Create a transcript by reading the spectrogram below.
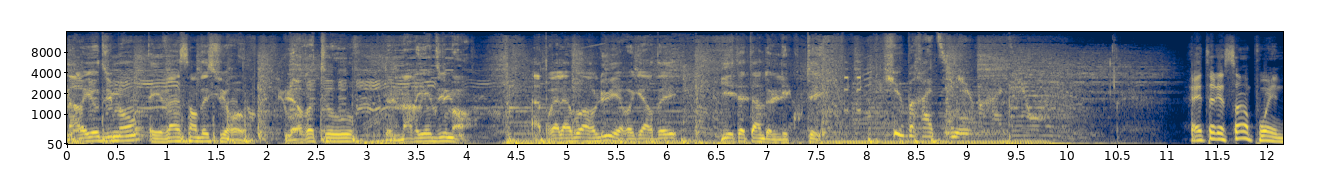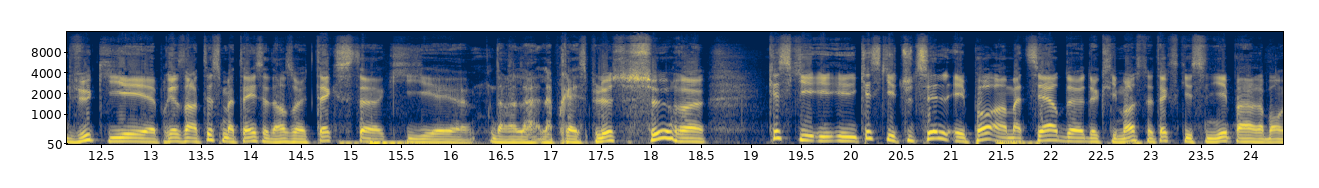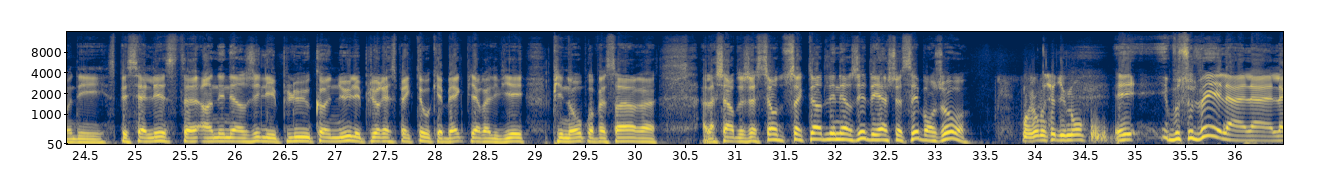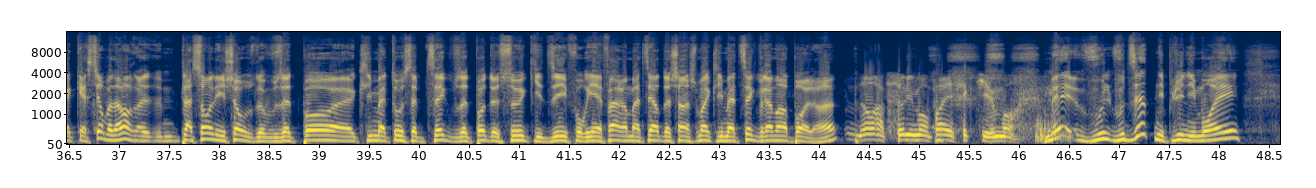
Mario Dumont et Vincent Dessureau. Le retour de Mario Dumont. Après l'avoir lu et regardé, il était temps de l'écouter. Cube Radio. Intéressant point de vue qui est présenté ce matin, c'est dans un texte euh, qui est euh, dans la, la presse plus sur euh, Qu'est-ce qui est, qu'est-ce utile et pas en matière de, climat? C'est un texte qui est signé par bon des spécialistes en énergie les plus connus, les plus respectés au Québec. Pierre-Olivier Pinault, professeur à la chaire de gestion du secteur de l'énergie des HEC. Bonjour. Bonjour, Monsieur Dumont. Et vous soulevez la, la, la question. D'abord, euh, plaçons les choses. Là. Vous n'êtes pas euh, climato-sceptique. Vous n'êtes pas de ceux qui disent qu'il faut rien faire en matière de changement climatique. Vraiment pas, là. Hein? Non, absolument pas, effectivement. Mais vous, vous dites, ni plus ni moins,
